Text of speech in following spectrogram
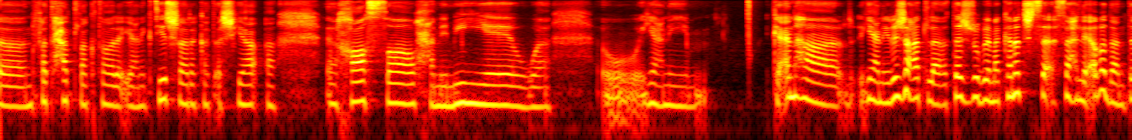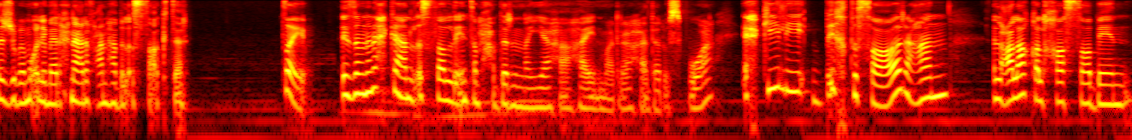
انفتحت لك طارق يعني كتير شاركت أشياء خاصة وحميمية ويعني كأنها يعني رجعت لتجربة ما كانتش سهلة أبدا تجربة مؤلمة رح نعرف عنها بالقصة أكتر. طيب إذا بدنا نحكي عن القصة اللي أنت محضر لنا إياها هاي المرة هذا الأسبوع احكي لي باختصار عن العلاقة الخاصة بين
